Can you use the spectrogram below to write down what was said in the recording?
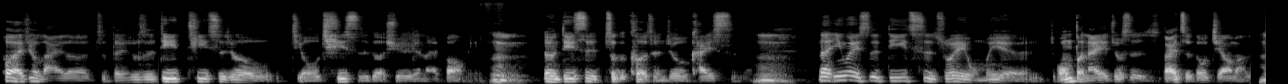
后来就来了，就等于就是第一梯次就有七十个学员来报名，嗯那么第一次这个课程就开始了。嗯那因为是第一次，所以我们也我们本来也就是来者都教嘛，嗯，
